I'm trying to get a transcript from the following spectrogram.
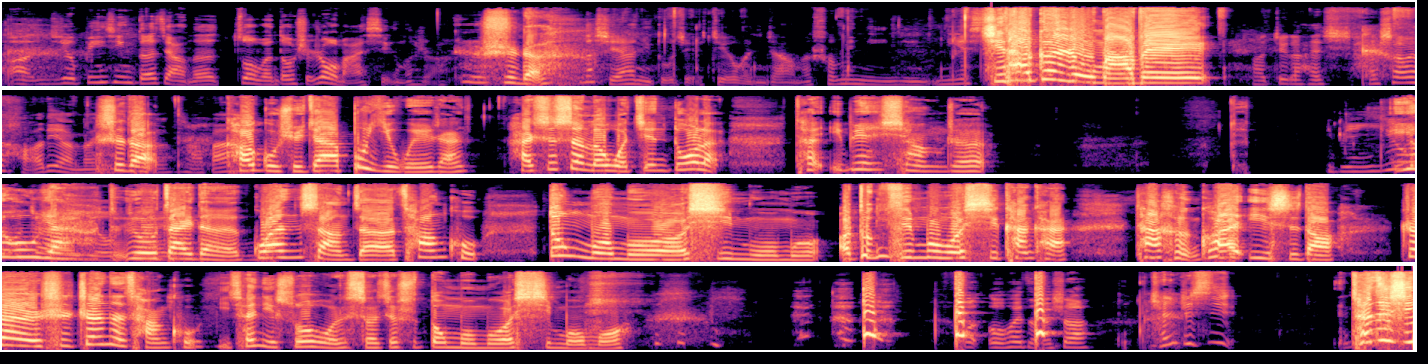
啊，你就冰心得奖的作文都是肉麻型的是吧？是的。那谁让你读这这个文章呢？说明你你你也其他更肉麻呗。啊，这个还还稍微好点了。是的，考古学家不以为然，还是剩了我见多了。他一边想着，优雅悠哉的观赏着仓库，东摸摸西摸摸，啊，东西摸摸西看看。他很快意识到，这儿是真的残酷。以前你说我的时候，就是东摸摸西摸摸。我我会怎么说？陈志熙，陈子熙，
